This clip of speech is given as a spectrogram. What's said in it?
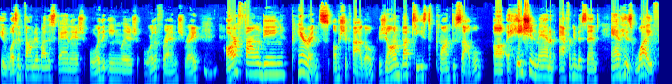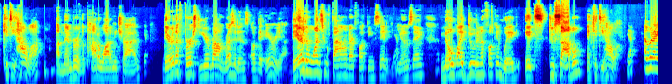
It wasn't founded by the Spanish or the English or the French, right? Mhm. Our founding parents of Chicago, Jean Baptiste Pointe du Sable, uh, a Haitian man of African descent, and his wife, Kitihawa, a member of the Potawatomi tribe, Yep. they were the first year-round residents of the area. They're the ones who found our fucking city. Yep. You know what I'm saying? No white dude in a fucking wig. It's Dusable and Kitihawa. Yep. And what I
